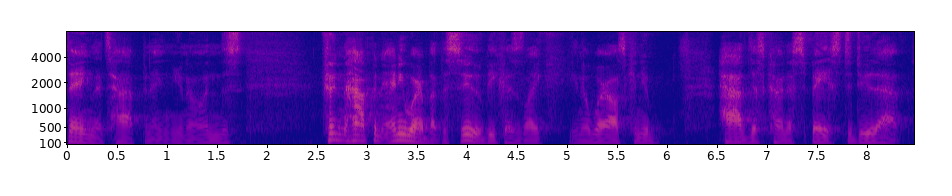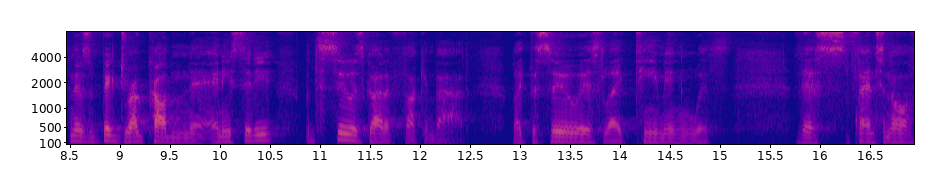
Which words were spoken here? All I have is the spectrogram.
thing that's happening, you know, and this couldn't happen anywhere but the Soo because like, you know, where else can you have this kind of space to do that? And there's a big drug problem in any city, but the Soo has got it fucking bad. Like the Soo is like teeming with this fentanyl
